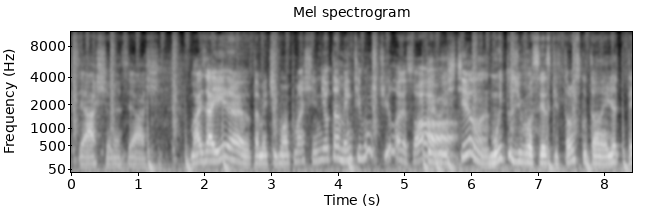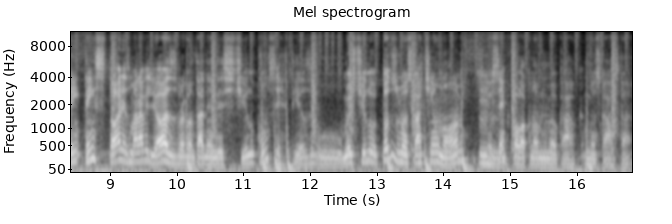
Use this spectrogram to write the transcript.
Você acha, né? Você acha. Mas aí né, eu também tive um Walk Machine e eu também tive um estilo, olha só. Teve um estilo? Muitos de vocês que estão escutando aí já tem, tem histórias maravilhosas pra contar dentro desse estilo, com certeza. O, meu estilo, todos os meus carros tinham nome. Uhum. Eu sempre coloco o nome no meu carro, nos meus carros, cara.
